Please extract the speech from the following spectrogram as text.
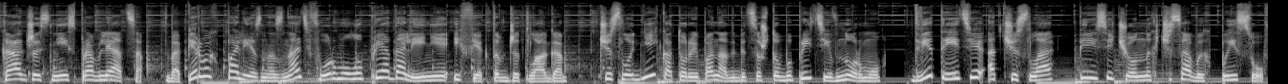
Как же с ней справляться? Во-первых, полезно знать формулу преодоления эффектов джетлага. Число дней, которые понадобятся, чтобы прийти в норму, две трети от числа пересеченных часовых поясов.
